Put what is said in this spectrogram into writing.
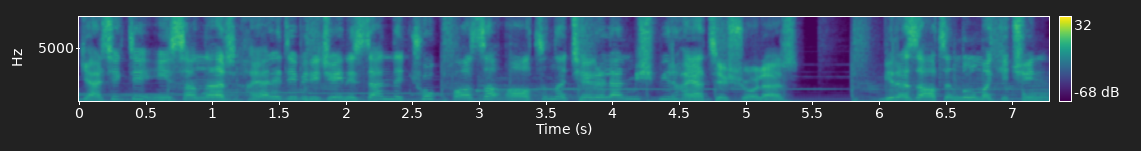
Gerçekte insanlar hayal edebileceğinizden de çok fazla altınla çevrelenmiş bir hayat yaşıyorlar. Biraz altın bulmak için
